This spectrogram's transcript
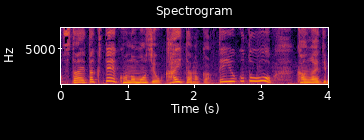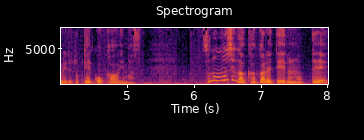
伝えたくてこの文字を書いたのかっていうことを考えてみると結構変わりますその文字が書かれているのって伝え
